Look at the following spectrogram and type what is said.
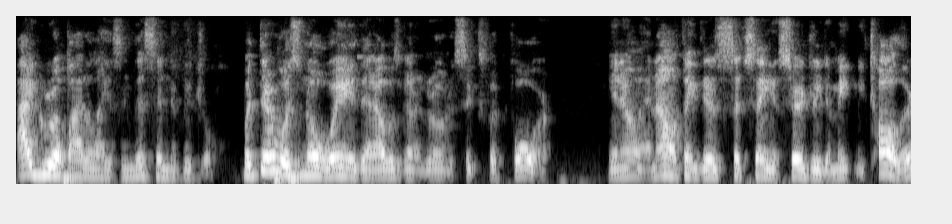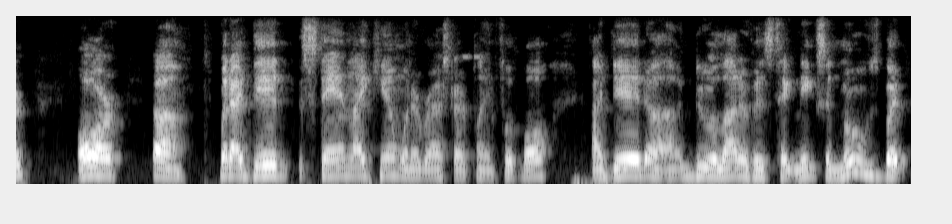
I grew up idolizing this individual, but there was no way that I was going to grow to six foot four, you know. And I don't think there's such thing as surgery to make me taller, or. Uh, but I did stand like him whenever I started playing football. I did uh, do a lot of his techniques and moves, but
